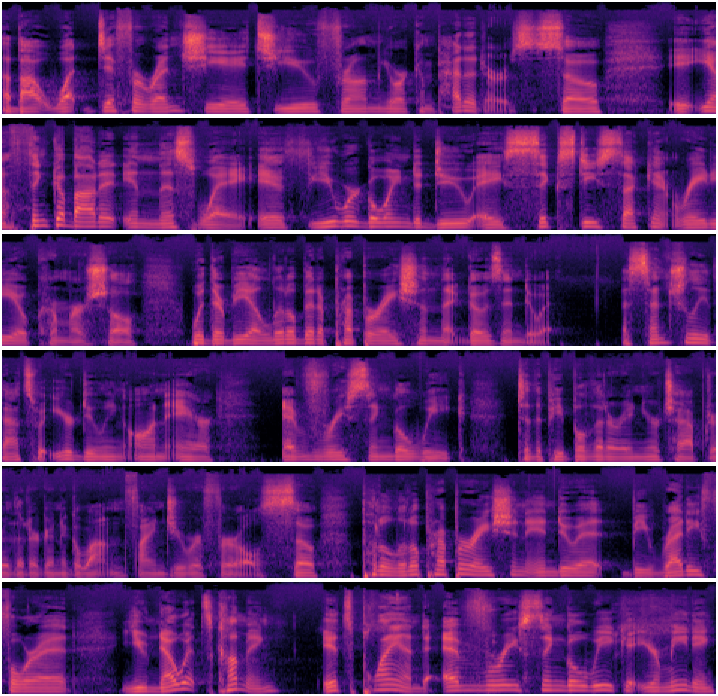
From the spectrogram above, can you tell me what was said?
about what differentiates you from your competitors. So, you know, think about it in this way. If you were going to do a 60 second radio commercial, would there be a little bit of preparation that goes into it? Essentially, that's what you're doing on air every single week to the people that are in your chapter that are going to go out and find you referrals. So put a little preparation into it, be ready for it. You know it's coming. It's planned every single week at your meeting.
